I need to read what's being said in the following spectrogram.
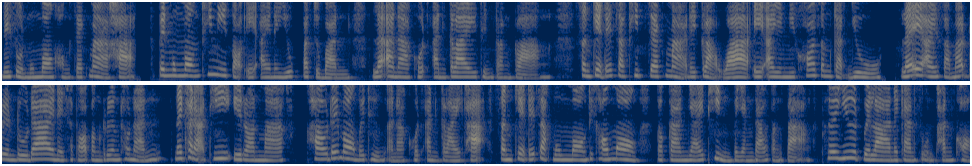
ในส่วนมุมมองของแจ็คหมาค่ะ เป็นมุมมองที่มีต่อ AI ในยุคปัจจุบัน และอนาคตอันใกล้ถึงกลางๆ สังเกตได้จากที่แจ็คหมาได้กล่าวว่า AI ยังมีข้อจำกัดอยู่ และ AI สามารถเรียนรู้ได้ในเฉพาะบางเรื่องเท่านั้น ในขณะที่อีรอน มาร์กเขาได้มองไปถึงอนาคตอันไกลค่ะ สังเกตได้จากมุมมองที่เขามองต่อการย้ายถิ่นไปยังดาวต่างๆ เพื่อยืดเวลาในการสูญพันธุ์ของ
